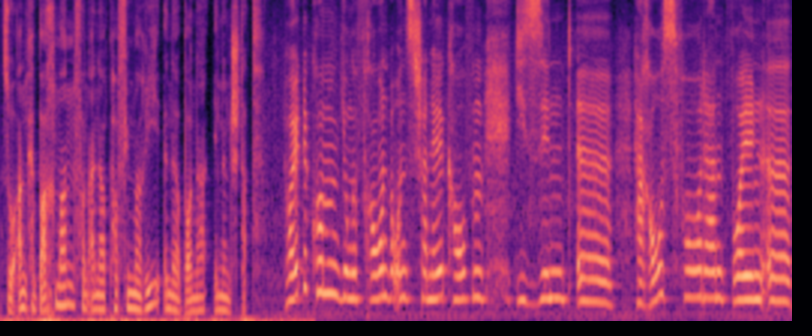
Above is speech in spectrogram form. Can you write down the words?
so Anke Bachmann von einer Parfümerie in der Bonner Innenstadt. Heute kommen junge Frauen bei uns Chanel kaufen, die sind äh, herausfordernd, wollen, äh,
